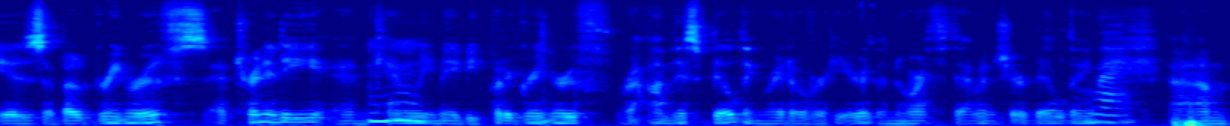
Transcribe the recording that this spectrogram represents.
is about green roofs at Trinity, and can we maybe put a green roof on this building right over here, the North Devonshire building? Right. Um,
